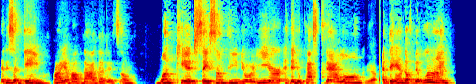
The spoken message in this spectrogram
that is a game right about that that it's um, one kid say something in your ear and then you pass that along yeah, at the, the end of the line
